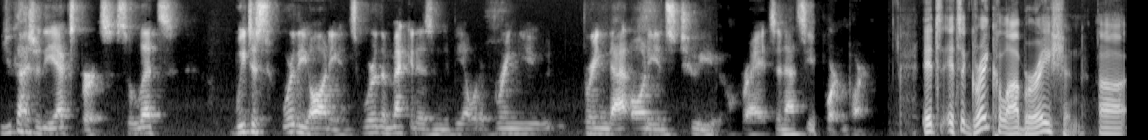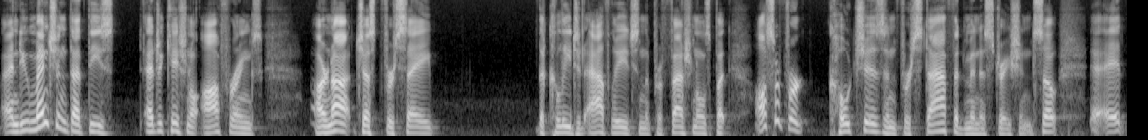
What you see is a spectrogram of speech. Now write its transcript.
you guys are the experts. So let's we just we're the audience. We're the mechanism to be able to bring you bring that audience to you right? And that's the important part it's it's a great collaboration. Uh, and you mentioned that these educational offerings are not just for say the collegiate athletes and the professionals, but also for coaches and for staff administration. So uh, it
